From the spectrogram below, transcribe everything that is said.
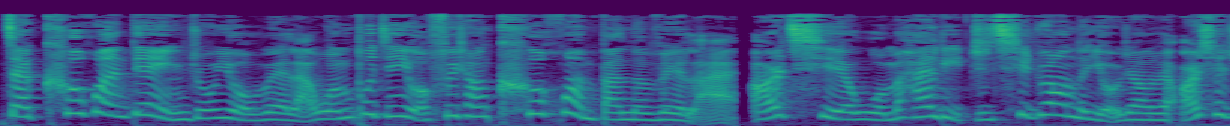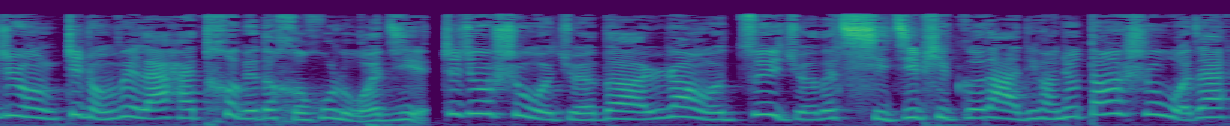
在科幻电影中有未来，我们不仅有非常科幻般的未来，而且我们还理直气壮的有这样的未来，而且这种这种未来还特别的合乎逻辑。这就是我觉得让我最觉得起鸡皮疙瘩的地方。就当时我在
